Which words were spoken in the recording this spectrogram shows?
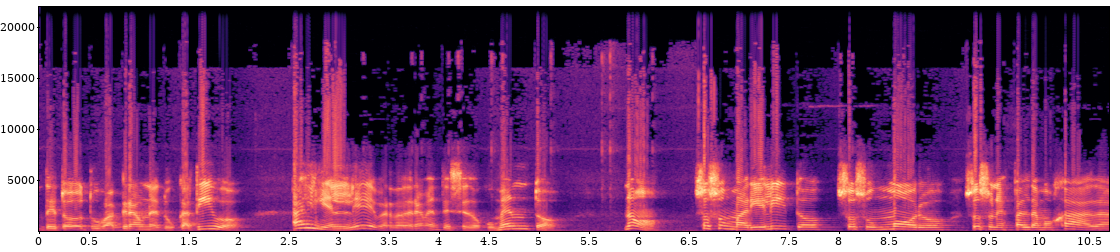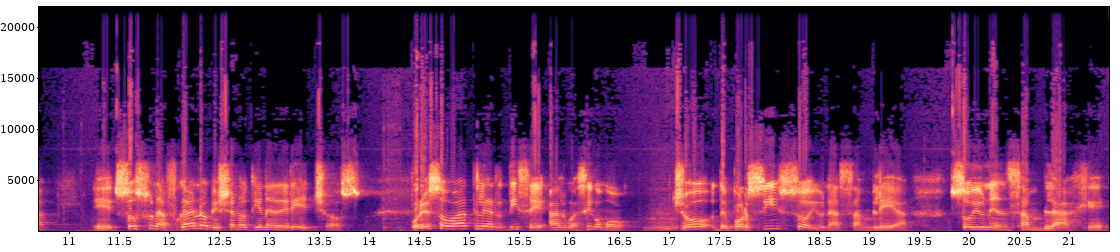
de todo tu background educativo? ¿Alguien lee verdaderamente ese documento? No, sos un marielito, sos un moro, sos una espalda mojada, eh, sos un afgano que ya no tiene derechos. Por eso Butler dice algo así como, yo de por sí soy una asamblea, soy un ensamblaje,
